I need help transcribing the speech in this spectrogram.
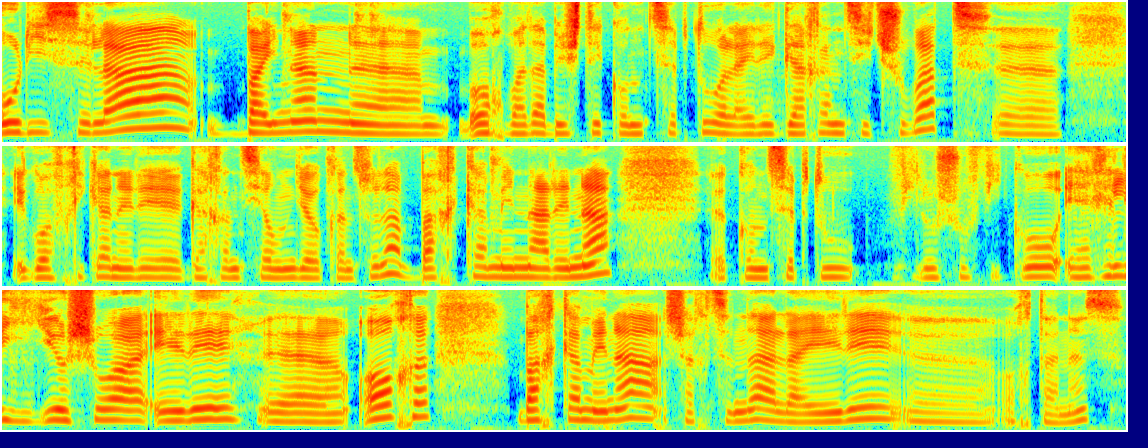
hori zela, baina hor bada beste kontzeptu ala ere garrantzitsu bat, Ego Afrikan ere garrantzia hundia okantzuna, barkamenarena, kontzeptu filosofiko, erre religiosoa ere eh, hor, uh, barkamena sartzen da, ala ere, uh, hortan ez?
